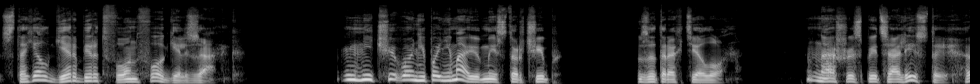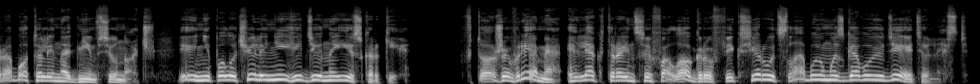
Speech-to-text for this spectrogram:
стоял Герберт фон Фогельзанг. «Ничего не понимаю, мистер Чип», — затарахтел он. «Наши специалисты работали над ним всю ночь и не получили ни единой искорки. В то же время электроэнцефалограф фиксирует слабую мозговую деятельность,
